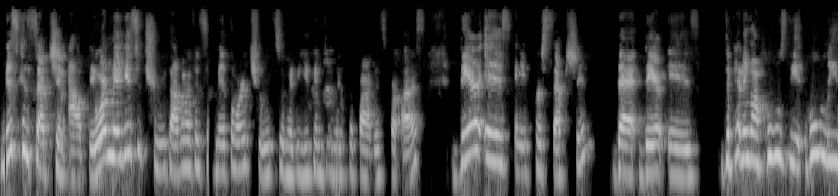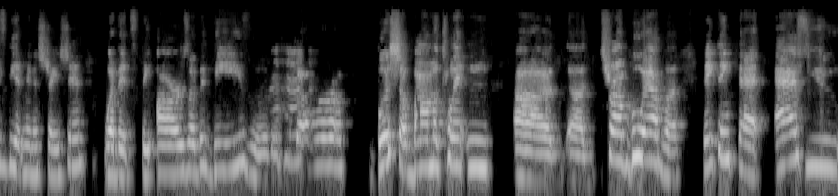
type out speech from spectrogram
misconception out there, or maybe it's a truth. I don't know if it's a myth or a truth. So maybe you can demystify this for us. There is a perception that there is depending on who's the who leads the administration, whether it's the R's or the D's, or the mm-hmm. Bush, Obama, Clinton, uh, uh, Trump, whoever, they think that as you,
